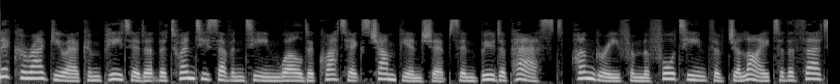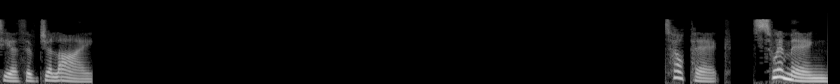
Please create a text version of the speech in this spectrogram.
Nicaragua competed at the 2017 World Aquatics Championships in Budapest, Hungary from 14 July to 30 July. Swimming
